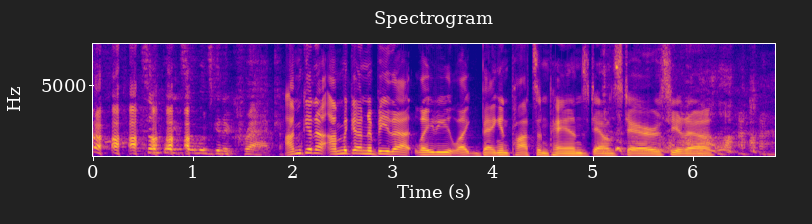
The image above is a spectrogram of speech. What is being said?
at some point, someone's gonna crack. I'm gonna I'm gonna be that lady like banging pots and pans downstairs. You know.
